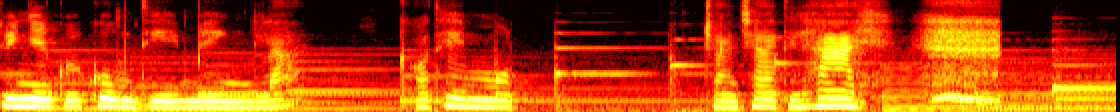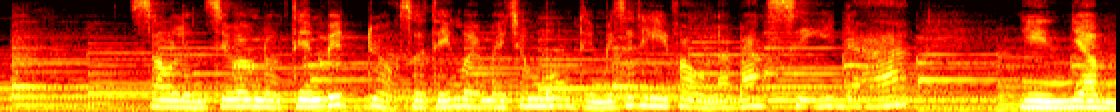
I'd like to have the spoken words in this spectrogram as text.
Tuy nhiên cuối cùng thì mình lại có thêm một chàng trai thứ hai sau lần siêu âm đầu tiên biết được giới tính ngoài máy trong bụng thì mình rất hy vọng là bác sĩ đã nhìn nhầm.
